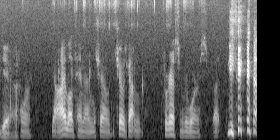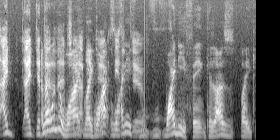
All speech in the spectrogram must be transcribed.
yeah. Or. No, I love him on the show. The show's gotten progressively worse, but Yeah, I I dipped And I out of wonder that show why, after like, two- why, why do you, two. why do you think? Because I was like,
